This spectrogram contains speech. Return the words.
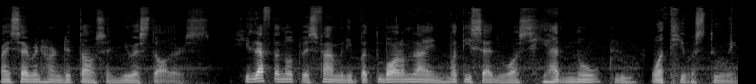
by 700,000 US dollars. He left a note to his family, but the bottom line, what he said was he had no clue what he was doing.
